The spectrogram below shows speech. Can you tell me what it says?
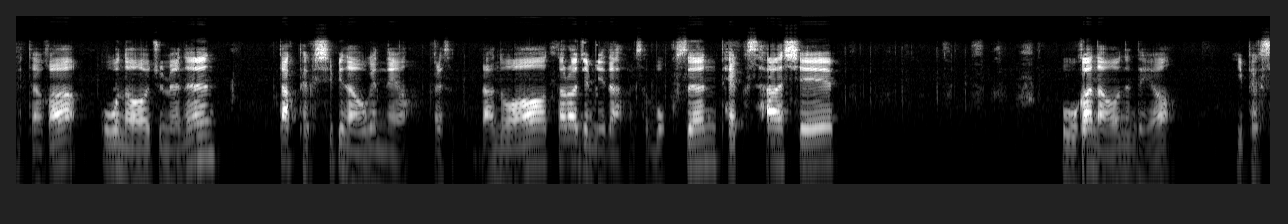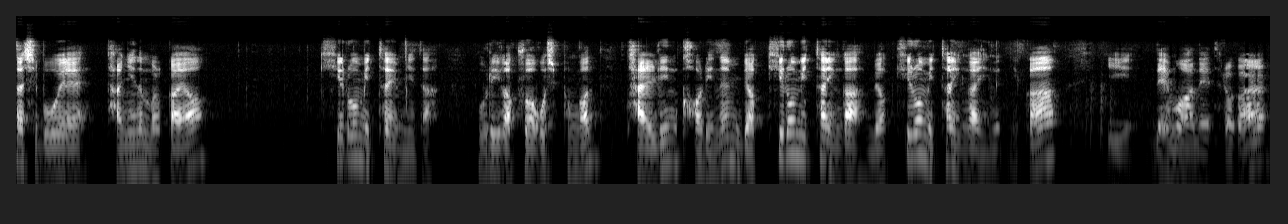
여기다가 5 넣어주면은 딱 110이 나오겠네요. 그래서 나누어 떨어집니다. 그래서 몫은 145가 나오는데요. 이 145의 단위는 뭘까요? 킬로미터입니다. 우리가 구하고 싶은 건 달린 거리는 몇 킬로미터인가, 몇 킬로미터인가니까 이 네모 안에 들어갈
